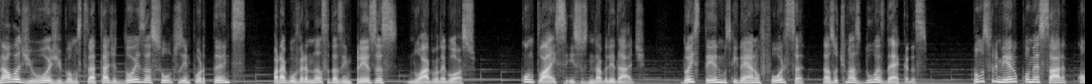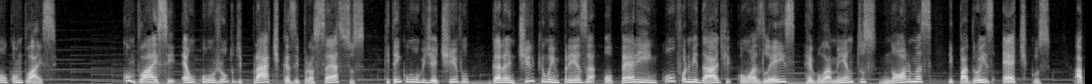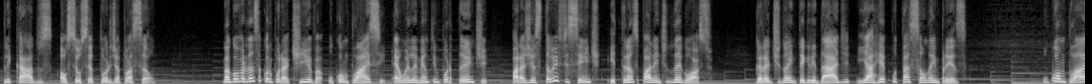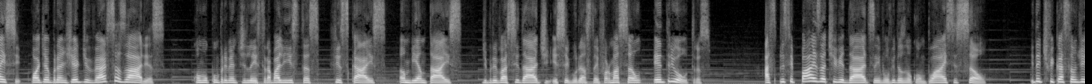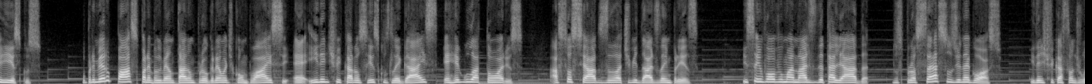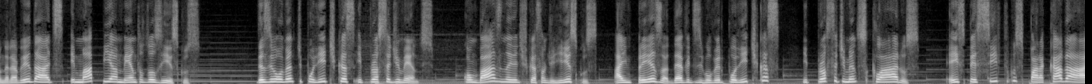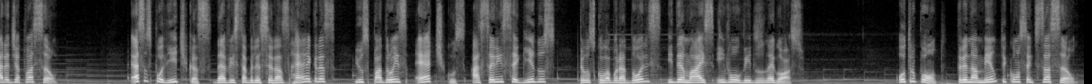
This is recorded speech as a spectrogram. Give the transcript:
Na aula de hoje, vamos tratar de dois assuntos importantes para a governança das empresas no agronegócio: compliance e sustentabilidade. Dois termos que ganharam força nas últimas duas décadas. Vamos primeiro começar com o compliance. Compliance é um conjunto de práticas e processos que tem como objetivo garantir que uma empresa opere em conformidade com as leis, regulamentos, normas e padrões éticos aplicados ao seu setor de atuação. Na governança corporativa, o compliance é um elemento importante para a gestão eficiente e transparente do negócio, garantindo a integridade e a reputação da empresa. O compliance pode abranger diversas áreas, como o cumprimento de leis trabalhistas, fiscais, ambientais, de privacidade e segurança da informação, entre outras. As principais atividades envolvidas no compliance são identificação de riscos, o primeiro passo para implementar um programa de compliance é identificar os riscos legais e regulatórios associados às atividades da empresa. Isso envolve uma análise detalhada dos processos de negócio, identificação de vulnerabilidades e mapeamento dos riscos. Desenvolvimento de políticas e procedimentos. Com base na identificação de riscos, a empresa deve desenvolver políticas e procedimentos claros e específicos para cada área de atuação essas políticas devem estabelecer as regras e os padrões éticos a serem seguidos pelos colaboradores e demais envolvidos no negócio. Outro ponto: treinamento e conscientização.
